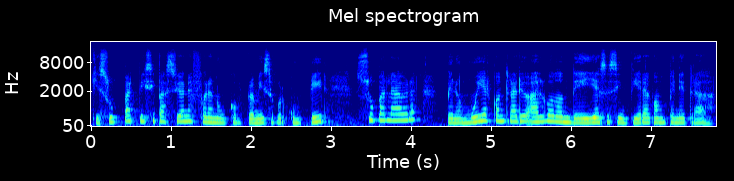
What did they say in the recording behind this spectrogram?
que sus participaciones fueran un compromiso por cumplir su palabra, pero muy al contrario algo donde ella se sintiera compenetrada.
